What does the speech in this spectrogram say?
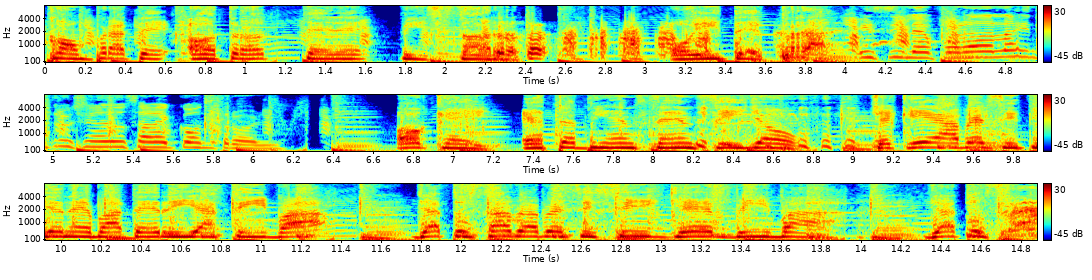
Cómprate otro televisor. Oíste, prra. Y si le fuera a dar las instrucciones de usar el control. Ok, esto es bien sencillo. Chequea a ver si tiene batería activa. Ya tú sabes a ver si sigue viva. Ya tú sabes.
